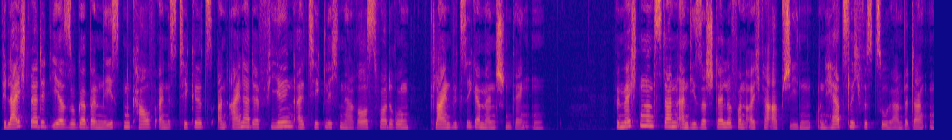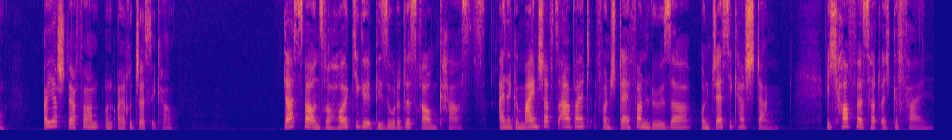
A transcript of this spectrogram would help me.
Vielleicht werdet ihr sogar beim nächsten Kauf eines Tickets an einer der vielen alltäglichen Herausforderungen kleinwüchsiger Menschen denken. Wir möchten uns dann an dieser Stelle von euch verabschieden und herzlich fürs Zuhören bedanken. Euer Stefan und eure Jessica. Das war unsere heutige Episode des Raumcasts. Eine Gemeinschaftsarbeit von Stefan Löser und Jessica Stang. Ich hoffe, es hat euch gefallen.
